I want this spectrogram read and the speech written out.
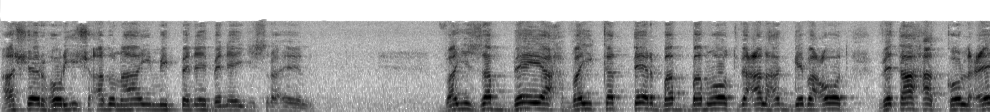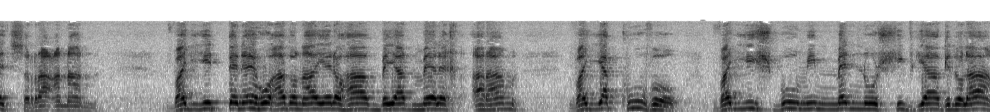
אשר הוריש אדוני מפני בני ישראל. ויזבח ויקטר בבמות ועל הגבעות ותחת כל עץ רענן. ויתנהו אדוני אלוהיו ביד מלך ארם, ויקובו, וישבו ממנו שביה גדולה,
